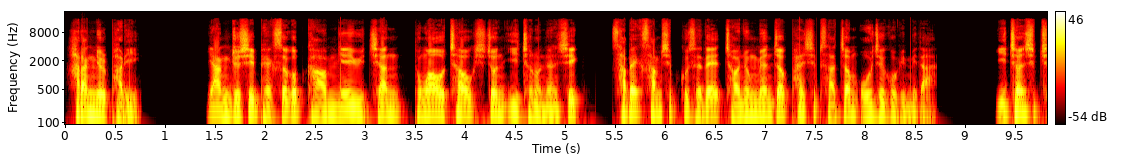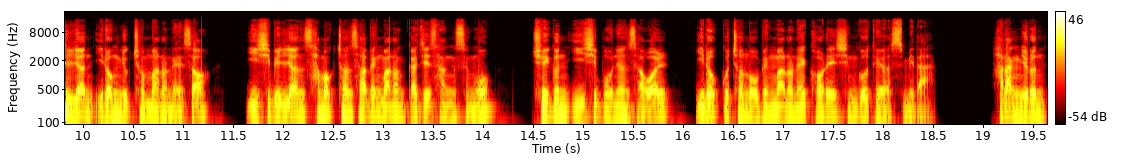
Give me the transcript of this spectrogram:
하락률 8위. 양주시 백서급 가업리에 위치한 동아오차 옥시존 2005년식 439세대 전용 면적 84.5제곱입니다. 2017년 1억 6천만 원에서 21년 3억 1,400만 원까지 상승 후 최근 25년 4월 1억 9,500만 원의 거래 신고되었습니다. 하락률은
